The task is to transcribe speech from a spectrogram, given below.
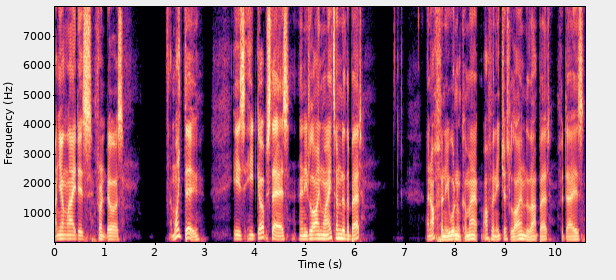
on young ladies' front doors, and what he'd do is he'd go upstairs and he'd lie in wait under the bed, and often he wouldn't come out. Often he'd just lie under that bed for days.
